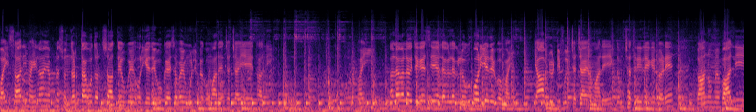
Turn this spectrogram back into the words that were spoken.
भाई, सारी महिलाएँ अपना सुंदरता को दर्शाते हुए और ये देखो कैसे भाई उंगली पे घुमा रहे हैं चचा ये थाली। और भाई अलग अलग जगह से अलग अलग लोग, और ये देखो भाई, क्या ब्यूटीफुल चचा है हमारे, एकदम छतरी लेके खड़े कानों में बाली,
